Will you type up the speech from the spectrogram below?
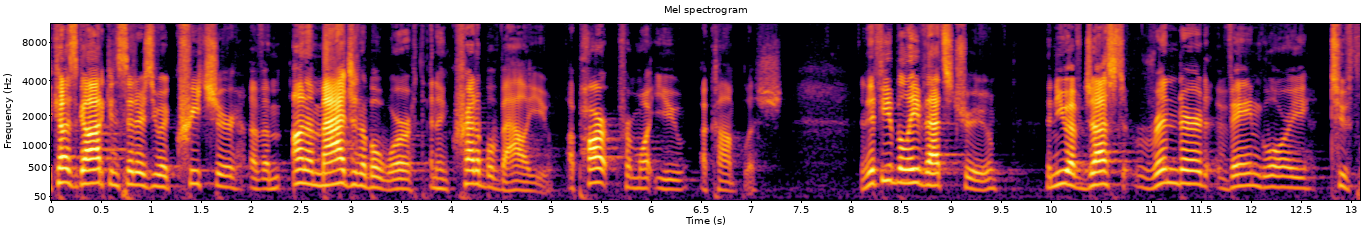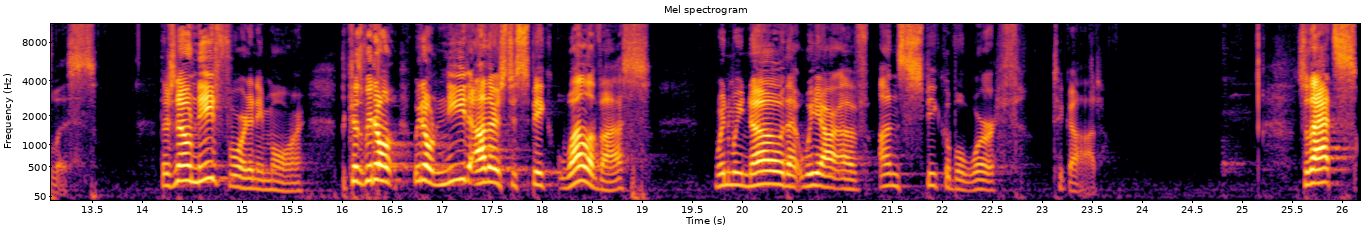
Because God considers you a creature of unimaginable worth and incredible value, apart from what you accomplish. And if you believe that's true, then you have just rendered vainglory toothless. There's no need for it anymore because we don't, we don't need others to speak well of us when we know that we are of unspeakable worth to God. So that's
